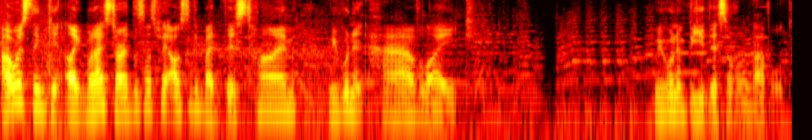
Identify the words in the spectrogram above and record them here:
I was thinking, like, when I started this Let's Play, I was thinking by this time, we wouldn't have, like, we wouldn't be this over leveled,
